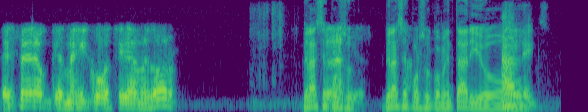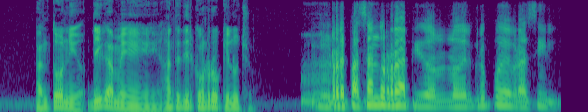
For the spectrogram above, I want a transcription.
espero que México siga mejor. Gracias, Por, su, Gracias. gracias por su comentario, Alex. Antonio. Dígame, antes de ir con Rookie, Lucho. Repasando rápido lo del grupo de Brasil.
